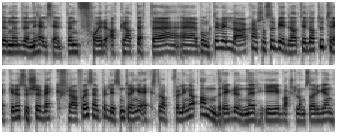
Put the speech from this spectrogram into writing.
den nødvendige helsehjelpen for akkurat dette eh, punktet, vil da kanskje også bidra til at du trekker ressurser vekk fra f.eks. de som trenger ekstra oppfølging av andre grunner i barselomsorgen.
